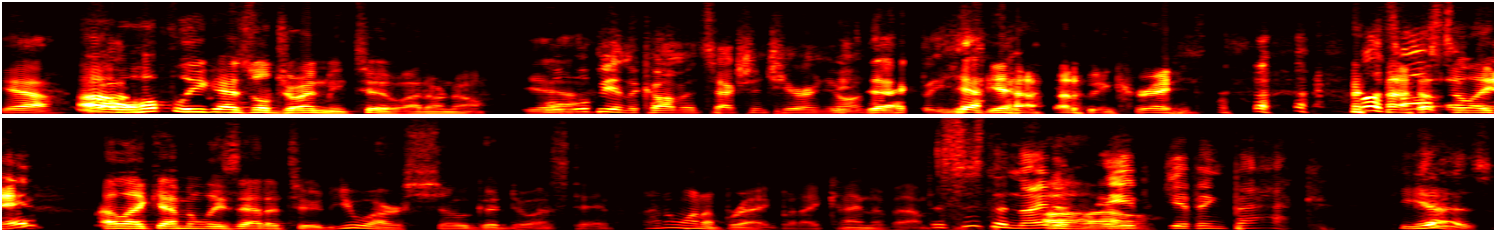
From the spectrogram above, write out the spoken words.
Yeah. Oh, well, hopefully you guys will join me too. I don't know. We'll, yeah. we'll be in the comment section cheering you on. exactly. Yeah. Yeah, that'll be great. Well, that's awesome, I like Dave. I like Emily's attitude. You are so good to us, Dave. I don't want to brag, but I kind of am. This is the night of Oh. Dave Wow. giving back. He Yeah. is.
